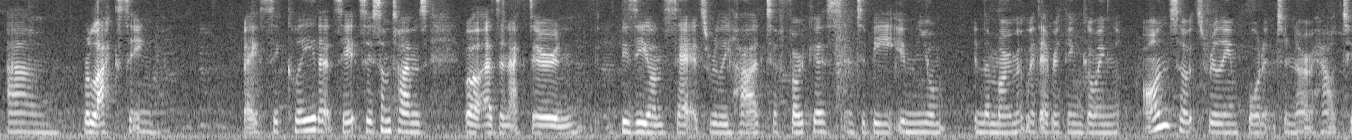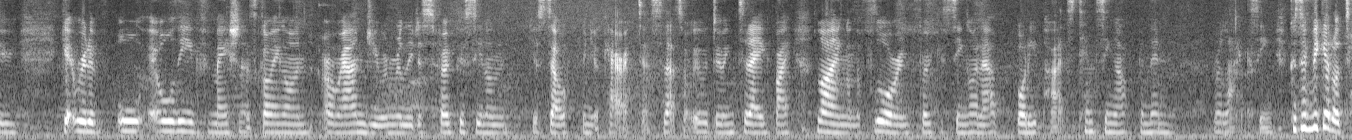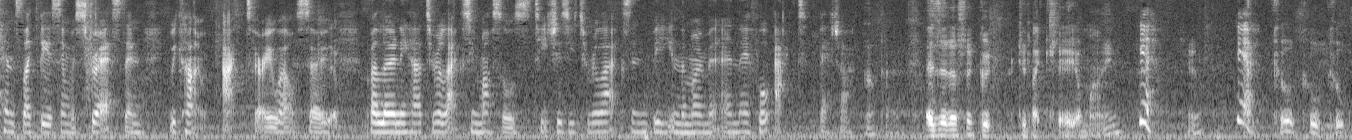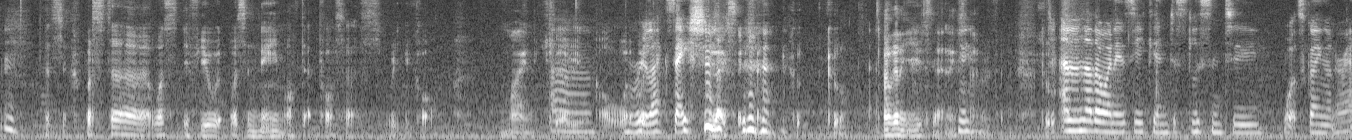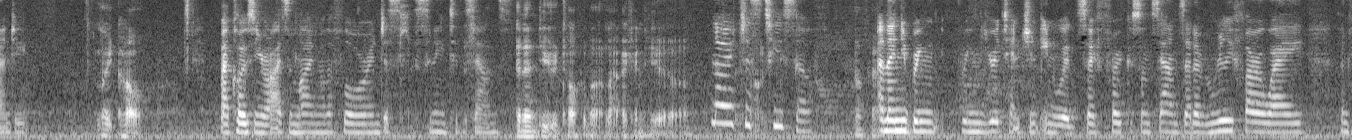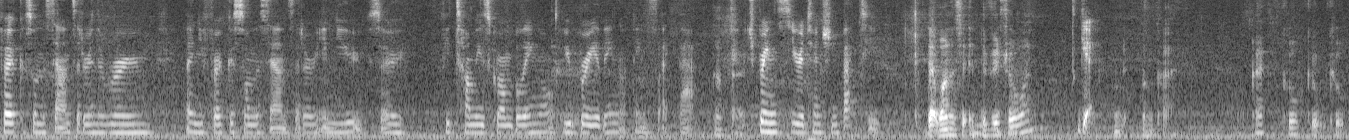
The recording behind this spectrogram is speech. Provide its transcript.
um, relaxing basically. That's it. So sometimes well as an actor and busy on set it's really hard to focus and to be in your in the moment with everything going on. So it's really important to know how to get rid of all all the information that's going on around you and really just focus in on yourself and your character. So that's what we were doing today by lying on the floor and focusing on our body parts tensing up and then relaxing. Because if we get all tense like this and we're stressed then we can't act very well so Yep. by learning how to relax your muscles teaches you to relax and be in the moment and therefore act better Okay. Is it also good to like clear your mind? yeah Yeah. yeah Cool, cool, cool. That's it. What's the what's if you what's the name of that process? What do you call mind clearing Uh, or what? relaxation. Relaxation. cool, cool. I'm gonna use that next Yeah. time. Cool. and another one is you can just listen to what's going on around you like how? By closing your eyes and lying on the floor and just listening to the sounds And then do you talk about like I can hear? no just to yourself Okay. and then you bring bring your attention inward so focus on sounds that are really far away then focus on the sounds that are in the room then you focus on the sounds that are in you so if your tummy's grumbling or you're breathing or things like that Okay. which brings your attention back to you That one is an individual one. yeah Okay. Okay. Cool. Cool. Cool.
